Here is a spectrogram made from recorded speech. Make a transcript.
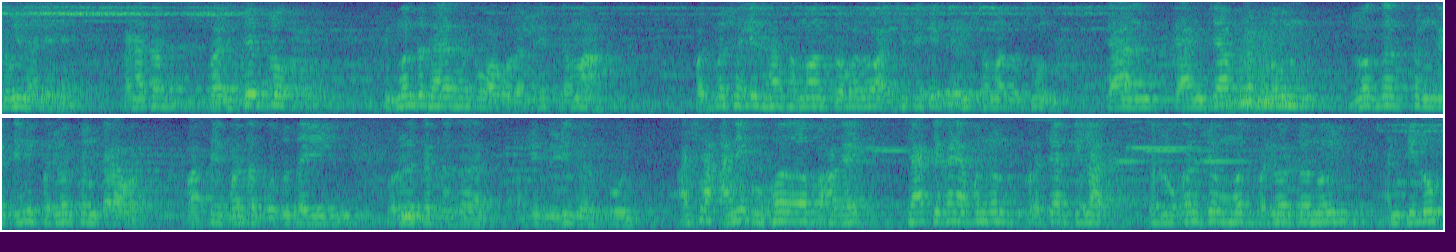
कमी झालेले आहे कारण आता भलतेच लोक श्रीमंत झाल्यासारखं वागू लागले. तेव्हा पद्मशाली हा समाज जवळजवळ ऐंशी टक्के गरीब समाज असून त्या त्यांच्याकडे दोन युवक संघटनेने परिवर्तन करावं. वास्तविक पाहता बोधुताई कुरुळकर नगर आपली विडी घरकुल अशा अनेक उपभाग आहेत. त्या ठिकाणी आपण जर प्रचार केला तर लोकांचं मत परिवर्तन होईल आणि ते लोक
